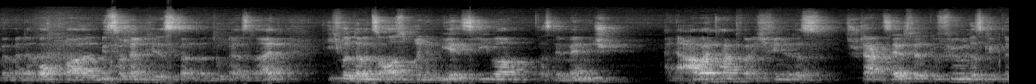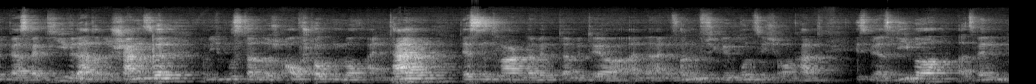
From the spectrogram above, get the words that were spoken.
wenn meine Wortwahl missverständlich ist, dann, dann tut mir das leid. Ich würde damit so ausbringen, mir ist lieber, dass der Mensch eine Arbeit hat, weil ich finde, das stärkt Selbstwertgefühl, das gibt eine Perspektive, da hat er eine Chance und ich muss dann durch Aufstocken noch einen Teil dessen tragen, damit, damit er eine, eine vernünftige Grundsicherung hat, ist mir das lieber, als wenn,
